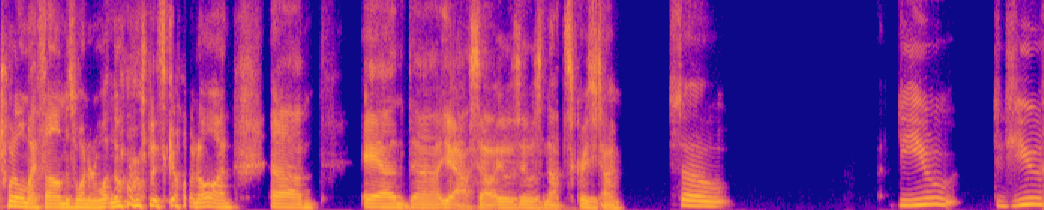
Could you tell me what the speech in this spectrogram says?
twiddling my thumbs wondering what in the world is going on. Um and uh, yeah, so it was it was nuts, crazy time. So, do you did you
